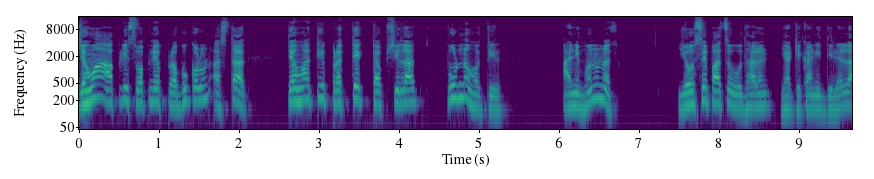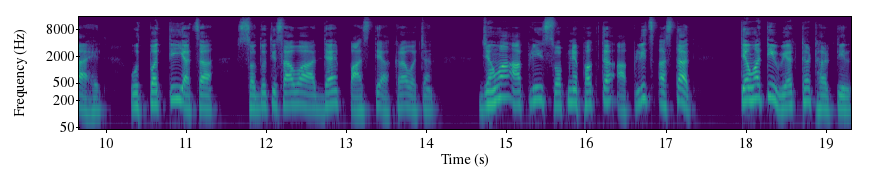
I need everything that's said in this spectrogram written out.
जेव्हा आपली स्वप्ने प्रभूकडून असतात तेव्हा ती प्रत्येक तपशिलात पूर्ण होतील. आणि म्हणूनच योसेपाचं उदाहरण या ठिकाणी दिलेलं आहे. उत्पत्ती याचा सदोतीसावा अध्याय पाच ते अकरा वचन. जेव्हा आपली स्वप्ने फक्त आपलीच असतात तेव्हा ती व्यर्थ ठरतील.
